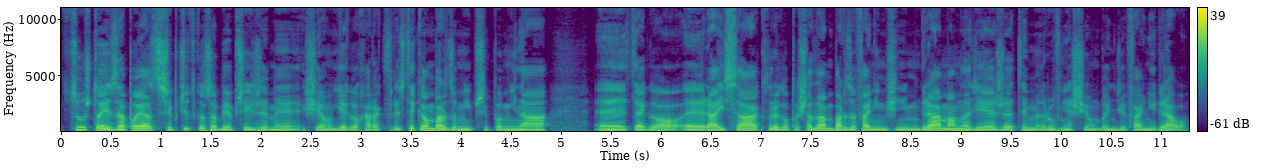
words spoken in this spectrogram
Cóż to jest za pojazd? Szybciutko sobie przyjrzymy się jego charakterystykom. Bardzo mi przypomina tego e, Rajsa, którego posiadam. Bardzo fajnie mi się nim gra. Mam nadzieję, że tym również się będzie fajnie grało.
